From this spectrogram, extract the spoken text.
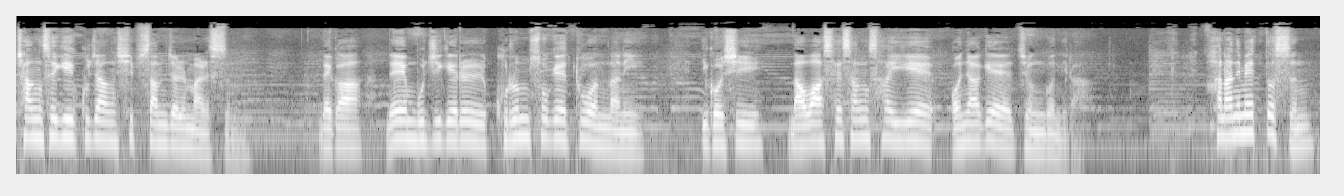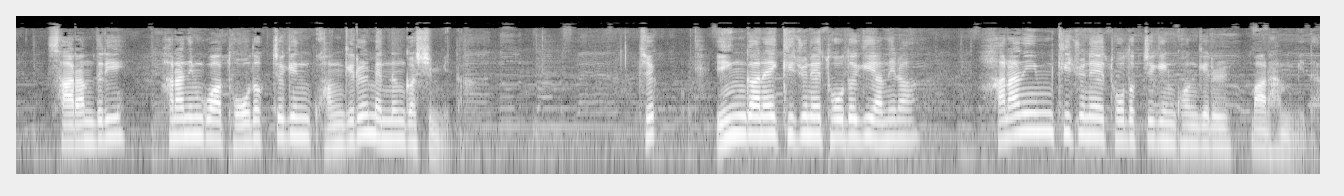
창세기 9장 13절 말씀. 내가 내 무지개를 구름 속에 두었나니 이것이 나와 세상 사이의 언약의 증거니라. 하나님의 뜻은 사람들이 하나님과 도덕적인 관계를 맺는 것입니다. 즉, 인간의 기준의 도덕이 아니라 하나님 기준의 도덕적인 관계를 말합니다.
